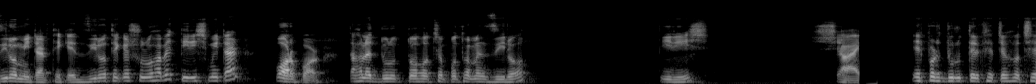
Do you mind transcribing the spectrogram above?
জিরো মিটার থেকে। জিরো থেকে শুরু হবে তিরিশ মিটার পর পর। তাহলে দূরত্ব হচ্ছে প্রথমে জিরো, তিরিশ, ষাট। এরপর দূরত্বের ক্ষেত্রে হচ্ছে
